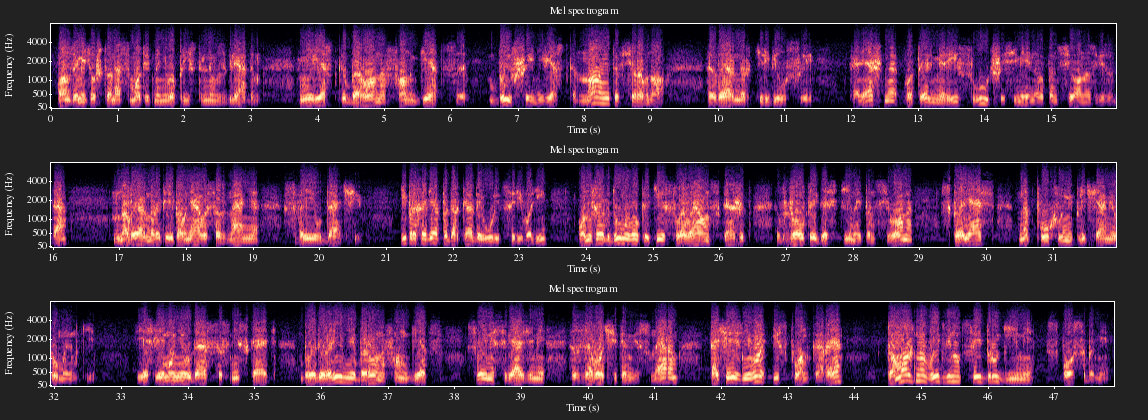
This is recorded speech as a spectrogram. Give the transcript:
Он заметил, что она смотрит на него пристальным взглядом. Невестка барона фон Гетце, бывшая невестка, но это все равно — Вернер теребил усы. Конечно, отель «Мерис» лучше семейного пансиона «Звезда», но Вернера переполняло сознание своей удачи. И, проходя под аркадой улицы Риволи, он уже обдумывал, какие слова он скажет в желтой гостиной пансиона, склонясь над пухлыми плечами румынки. Если ему не удастся снискать благоволение барона фон Гетц своими связями с заводчиком Веснером, а через него из Пуанкаре, то можно выдвинуться и другими способами.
